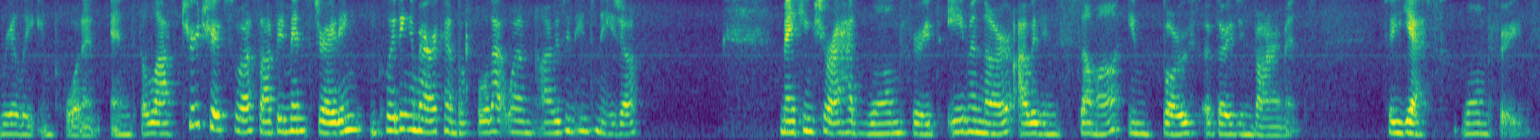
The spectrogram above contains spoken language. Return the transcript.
really important. And the last two trips whilst I've been menstruating, including America, and before that one, I was in Indonesia, making sure I had warm foods, even though I was in summer in both of those environments. So, yes, warm foods.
